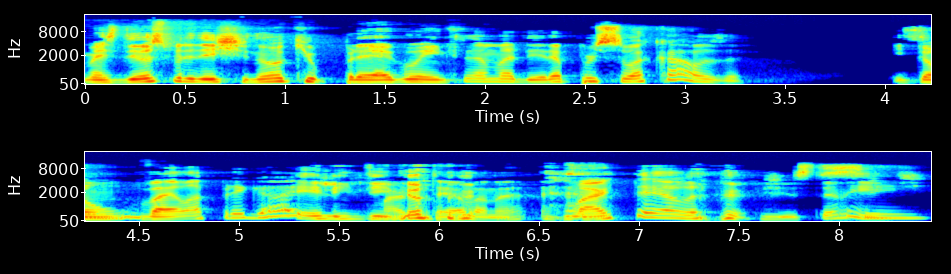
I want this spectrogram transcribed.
Mas Deus predestinou que o prego entre na madeira por sua causa. Então Sim. vai lá pregar ele, entendeu? Martela, né? Martela, justamente. Sim.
